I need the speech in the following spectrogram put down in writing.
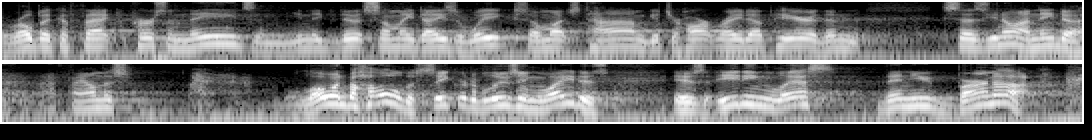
aerobic effect a person needs, and you need to do it so many days a week, so much time, get your heart rate up here. Then he says, You know, I need to, I found this. Lo and behold, the secret of losing weight is, is eating less than you burn up.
